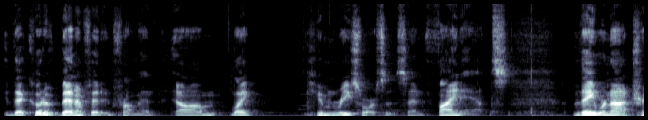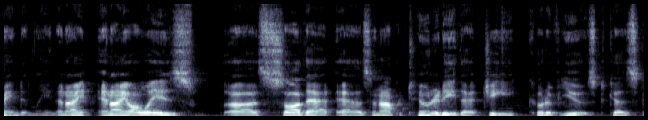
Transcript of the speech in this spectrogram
that could have benefited from it um, like human resources and finance they were not trained in lean, and I and I always uh, saw that as an opportunity that GE could have used because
